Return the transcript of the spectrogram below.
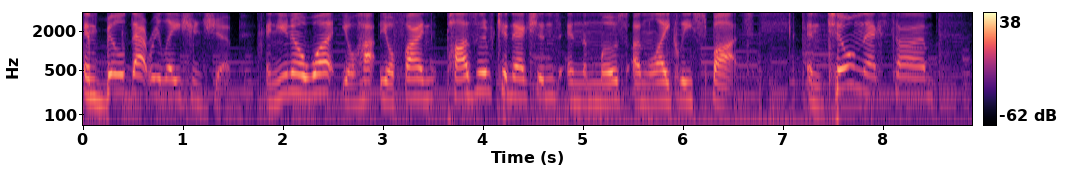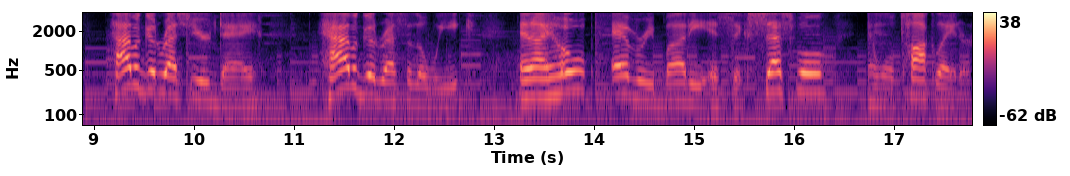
and build that relationship. And you know what? You'll ha- you'll find positive connections in the most unlikely spots. Until next time, have a good rest of your day. Have a good rest of the week. And I hope everybody is successful and we'll talk later.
